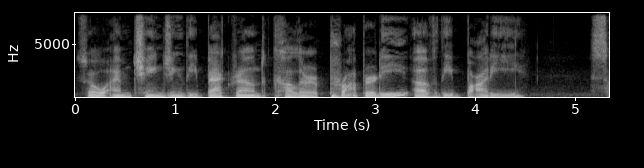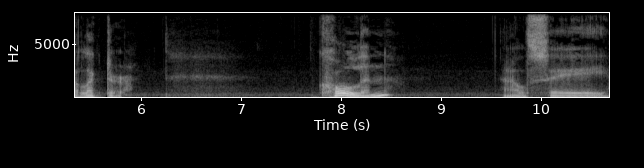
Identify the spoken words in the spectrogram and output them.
So I'm changing the background color property of the body selector. Colon, I'll say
